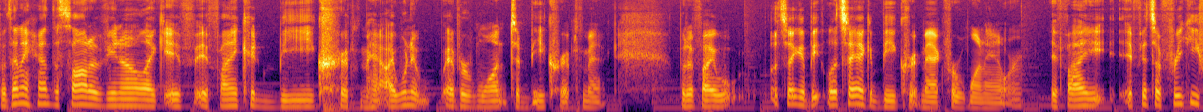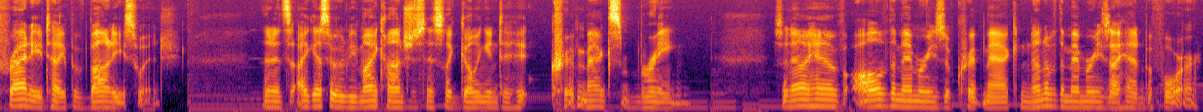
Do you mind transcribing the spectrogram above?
but then I had the thought of, you know, like if if I could be Crip Mac, I wouldn't ever want to be Crip Mac. But if I let's say I could be let's say I could be Crip Mac for one hour. If I if it's a Freaky Friday type of body switch, then it's I guess it would be my consciousness like going into hit Crip Mac's brain. So now I have all of the memories of Crip Mac, none of the memories I had before.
